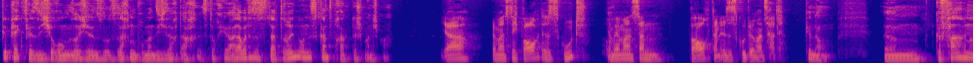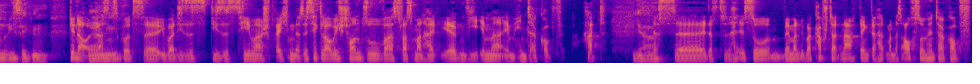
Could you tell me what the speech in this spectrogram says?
Gepäckversicherung, solche so Sachen, wo man sich sagt, ach, ist doch egal, aber das ist da drin und ist ganz praktisch manchmal. Ja, wenn man es nicht braucht, ist es gut. Und ja. wenn man es dann braucht, dann ist es gut, wenn man es hat. Genau. Ähm, Gefahren und Risiken. Genau, ähm, lass uns kurz äh, über dieses, dieses Thema sprechen. Das ist ja, glaube ich, schon so was, was man halt irgendwie immer im Hinterkopf hat. Ja. Das, äh, das ist so, wenn man über Kapstadt nachdenkt, dann hat man das auch so im Hinterkopf.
